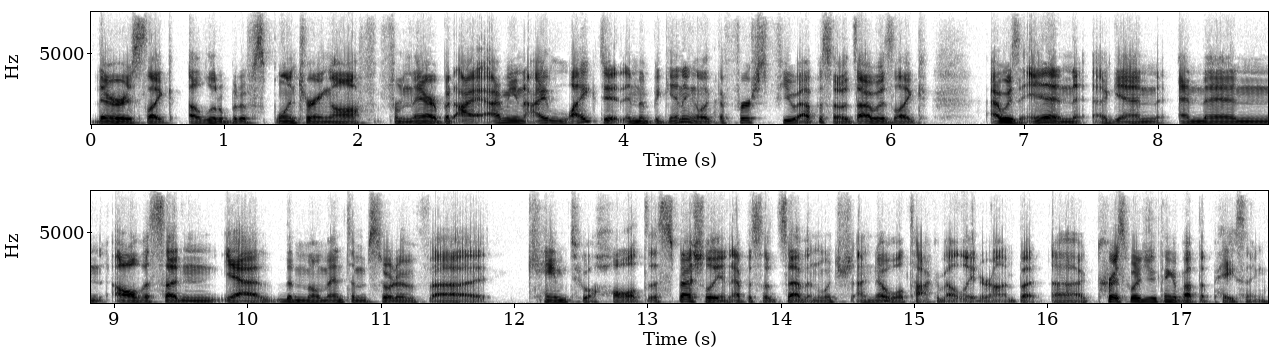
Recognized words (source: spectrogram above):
there is like a little bit of splintering off from there. But i i mean i liked it in the beginning. Like the first few episodes i was like I was in again, and then all of a sudden, yeah, the momentum sort of uh, came to a halt, especially in episode seven, which I know we'll talk about later on. But uh, Chris, what did you think about the pacing?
